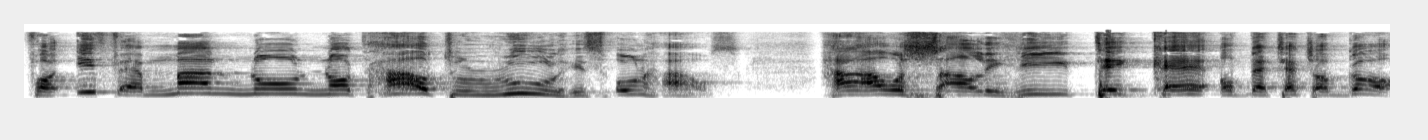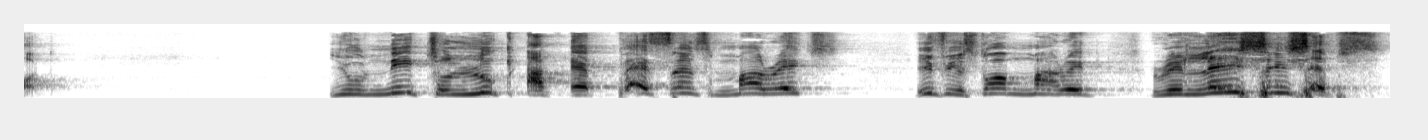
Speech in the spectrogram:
For if a man know not how to rule his own house, how shall he take care of the church of God? You need to look at a person's marriage, if he's not married, relationships.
